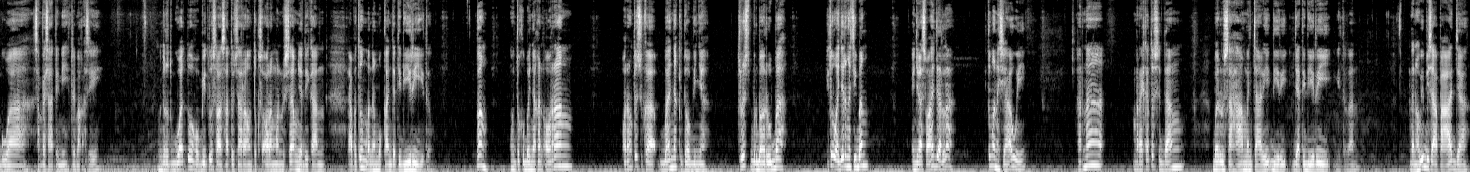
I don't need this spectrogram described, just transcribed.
gua sampai saat ini. Terima kasih. Menurut gua tuh hobi itu salah satu cara untuk seorang manusia menjadikan apa tuh menemukan jati diri itu bang untuk kebanyakan orang orang tuh suka banyak itu hobinya. Terus berubah-ubah. Itu wajar gak sih bang? Ya jelas wajar lah. Itu manusiawi. Karena mereka tuh sedang berusaha mencari diri jati diri gitu kan dan hobi bisa apa aja.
